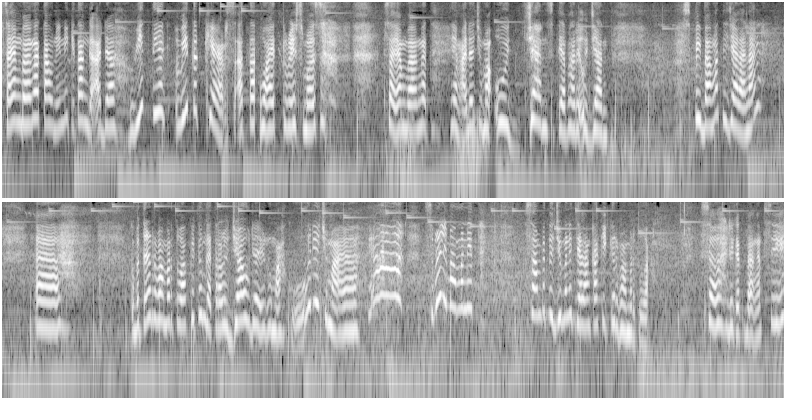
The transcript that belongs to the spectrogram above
Sayang banget tahun ini kita nggak ada Wheatie Cares atau White Christmas. Sayang banget yang ada cuma hujan setiap hari hujan. Sepi banget di jalanan. Eh, Kebetulan rumah mertuaku itu nggak terlalu jauh dari rumahku. Dia cuma eh, ya sebenarnya 5 menit Sampai 7 menit jalan kaki ke rumah mertua. So deket banget sih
